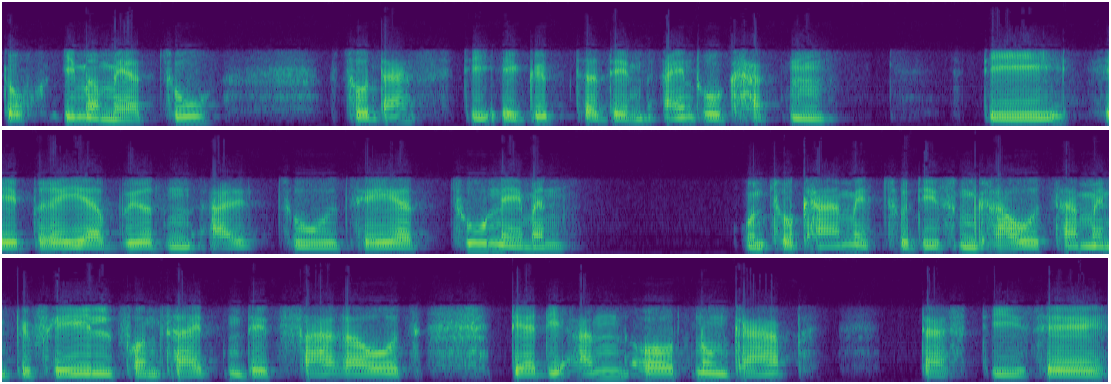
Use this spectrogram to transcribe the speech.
doch immer mehr zu, sodass die Ägypter den Eindruck hatten, die Hebräer würden allzu sehr zunehmen. Und so kam es zu diesem grausamen Befehl von Seiten des Pharaos, der die Anordnung gab, dass diese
